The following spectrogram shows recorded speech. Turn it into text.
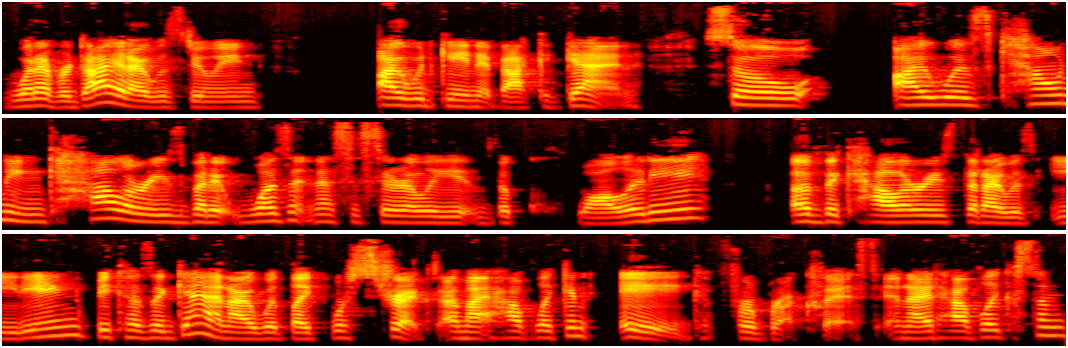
whatever diet I was doing, I would gain it back again. So I was counting calories, but it wasn't necessarily the quality of the calories that I was eating because again, I would like restrict. I might have like an egg for breakfast and I'd have like some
